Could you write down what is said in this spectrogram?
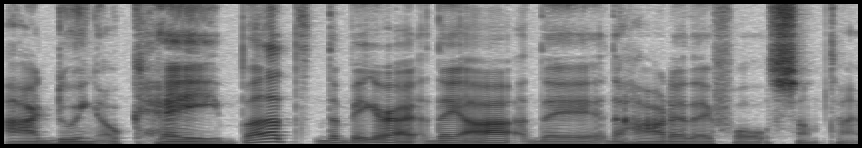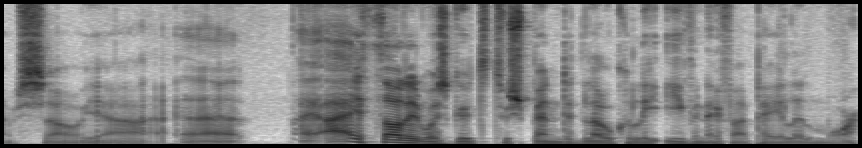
are doing okay but the bigger they are the the harder they fall sometimes so yeah uh, I, I thought it was good to spend it locally, even if I pay a little more.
